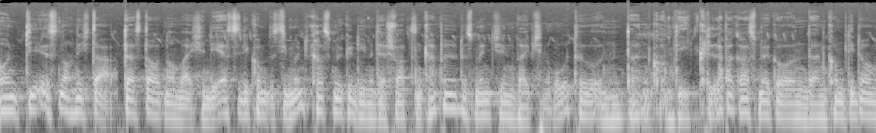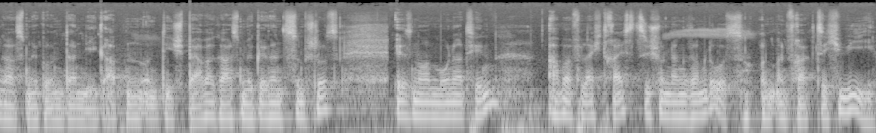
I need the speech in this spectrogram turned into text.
Und die ist noch nicht da. Das dauert noch ein Weilchen. Die erste, die kommt, ist die Mönchgrasmücke, die mit der schwarzen Kappe, das Männchen, Weibchen rote. Und dann kommt die Klappergrasmücke und dann kommt die Dorngrasmücke und dann die Garten- und die Sperbergrasmücke ganz zum Schluss. Ist noch ein Monat hin, aber vielleicht reißt sie schon langsam los. Und man fragt sich, wie.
